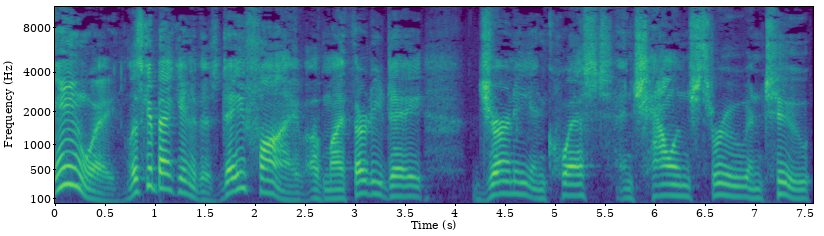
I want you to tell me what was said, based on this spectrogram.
Anyway, let's get back into this. Day five of my 30 day journey and quest and challenge through and to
